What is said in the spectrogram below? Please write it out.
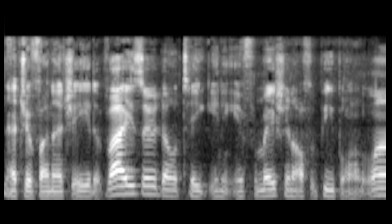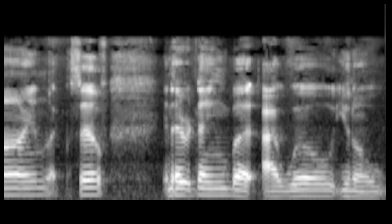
not your financial aid advisor. Don't take any information off of people online like myself and everything. But I will, you know,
